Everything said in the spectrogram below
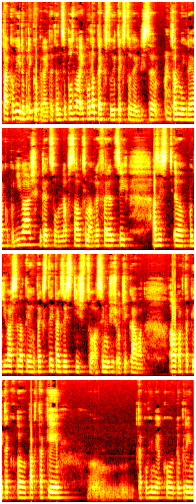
takový dobrý copywriter, ten se pozná i podle textu, i textově, když se tam někde jako podíváš, kde co napsal, co má v referencích a zjist, eh, podíváš se na ty jeho texty, tak zjistíš, co asi můžeš očekávat. Ale pak taky, tak, eh, pak taky eh, takovým jako dobrým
